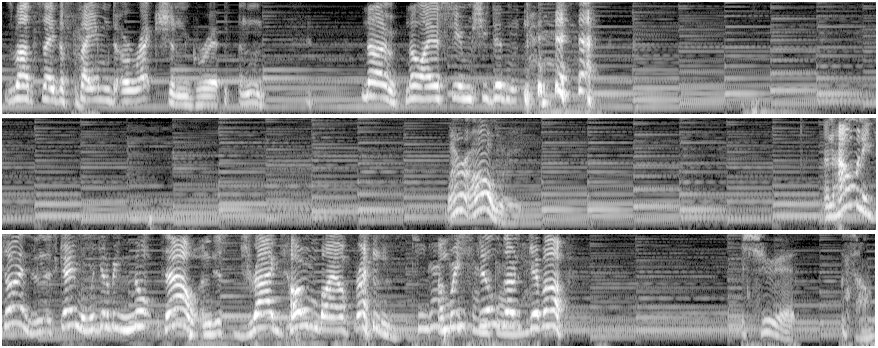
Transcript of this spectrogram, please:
was about to say the famed erection grip, and... No, no, I assume she didn't. Where are we? And how many times in this game are we going to be knocked out and just dragged home by our friends? And we still don't give up. Shue-san?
